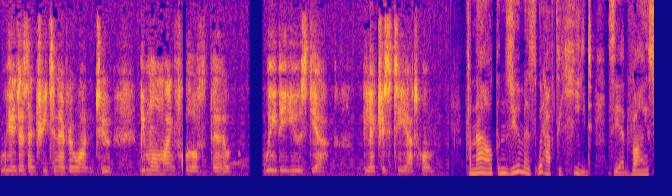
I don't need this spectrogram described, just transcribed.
we are just entreating everyone to be more mindful of the way they use their electricity at home. For now, consumers will have to heed the advice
